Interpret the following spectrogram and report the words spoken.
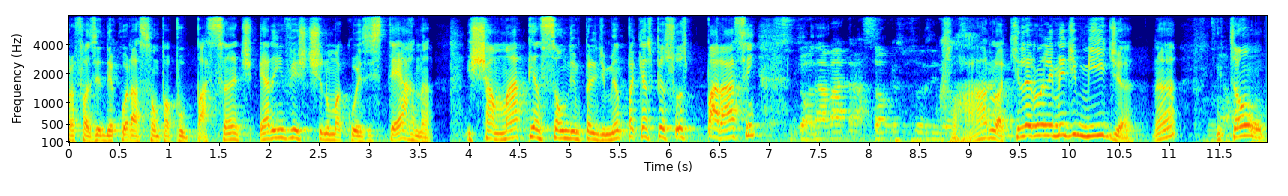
para fazer decoração para o passante era investir numa coisa externa e chamar a atenção do empreendimento para que as pessoas parassem. Se tornava atração que as pessoas iam Claro, aquilo era um elemento de mídia, né? Então,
